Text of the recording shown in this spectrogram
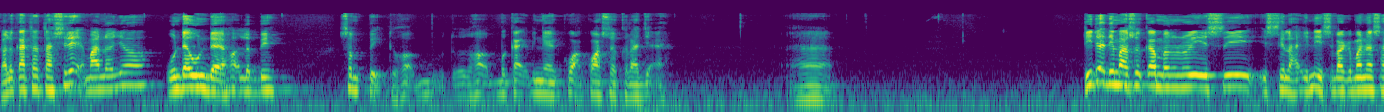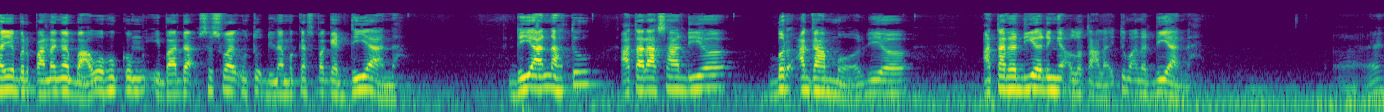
kalau kata tasyrik maknanya undang-undang hak lebih sempit tu, hak, hak berkait dengan kuat kuasa kerajaan. Ha. Tidak dimaksudkan menerusi istilah ini sebagaimana saya berpandangan bahawa hukum ibadat sesuai untuk dinamakan sebagai dianah. Dianah tu atas dasar dia beragama dia antara dia dengan Allah Taala itu makna dianah. Uh, eh.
